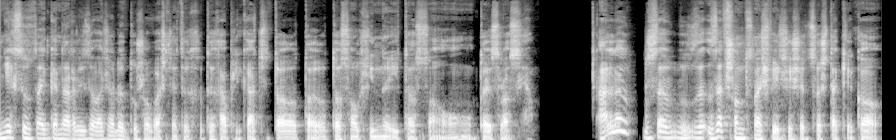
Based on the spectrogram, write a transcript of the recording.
Nie chcę tutaj generalizować, ale dużo właśnie tych, tych aplikacji to, to, to są Chiny i to, są, to jest Rosja. Ale ze, zewsząd na świecie się coś takiego,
